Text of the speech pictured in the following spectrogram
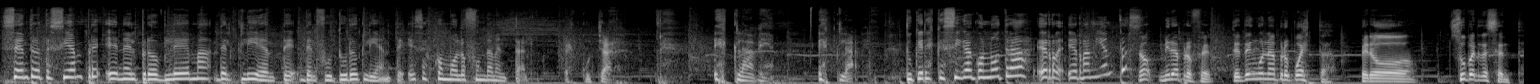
céntrate siempre en el problema del cliente, del futuro cliente. Eso es como lo fundamental. Escuchar. Es clave, es clave. ¿Tú quieres que siga con otras herramientas? No, mira, profe, te tengo una propuesta, pero súper decente.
